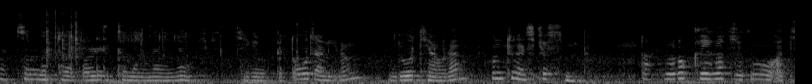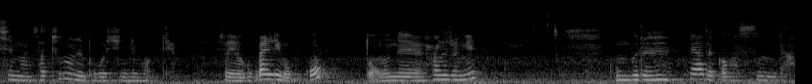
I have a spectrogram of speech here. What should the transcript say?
아침부터 뭘 이렇게 먹냐면요. 지금 이렇게 또우장이랑 요티아오랑 혼툰을 시켰습니다. 딱 이렇게 해가지고 아침 한 4,000원에 먹을 수 있는 것 같아요. 그래서 이거 빨리 먹고 또 오늘 하루 종일 공부를 해야 될 것 같습니다.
